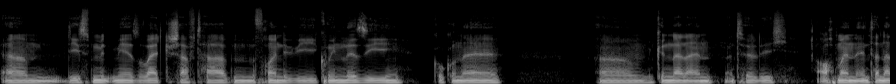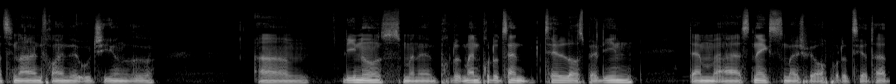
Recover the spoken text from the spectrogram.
ähm, die es mit mir so weit geschafft haben. Freunde wie Queen Lizzie, Coconel, ähm, Günderlein natürlich, auch meine internationalen Freunde, Uchi und so. Ähm, Linus, meine Produ mein Produzent Till aus Berlin, der äh, Snakes zum Beispiel auch produziert hat.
